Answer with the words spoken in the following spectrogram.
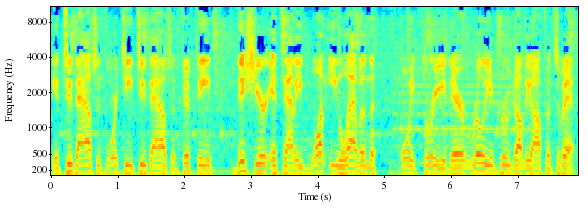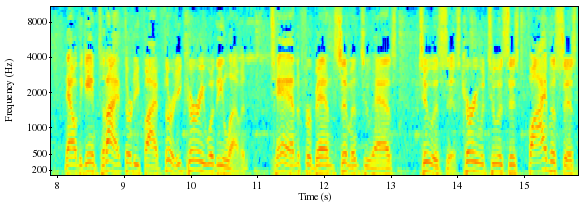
in 2014, 2015. This year, it's at a 111.3. They're really improved on the offensive end. Now, the game tonight, 35-30, Curry with 11, 10 for Ben Simmons, who has two assists. Curry with two assists, five assists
